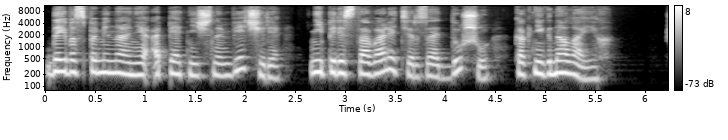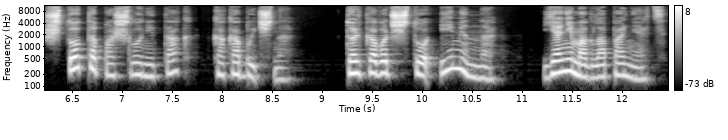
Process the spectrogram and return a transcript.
Да и воспоминания о пятничном вечере не переставали терзать душу, как не гнала их. Что-то пошло не так, как обычно. Только вот что именно, я не могла понять.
